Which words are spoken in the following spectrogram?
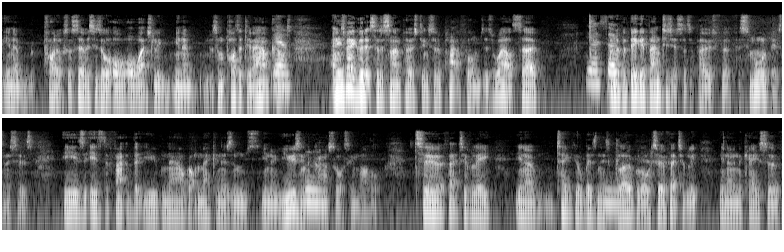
you know products or services or, or, or actually you know some positive outcomes. And he's very good at sort of signposting sort of platforms as well. So Yeah, one of the big advantages, I suppose, for, for smaller businesses is is the fact that you've now got mechanisms, you know, using Mm. the crowdsourcing model to effectively, you know, take your business Mm. global, or to effectively, you know, in the case of,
